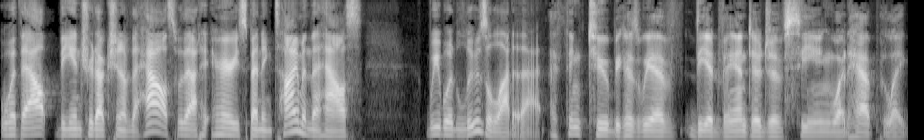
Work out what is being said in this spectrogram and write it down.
without the introduction of the house, without Harry spending time in the house, we would lose a lot of that. I think too because we have the advantage of seeing what happened, like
